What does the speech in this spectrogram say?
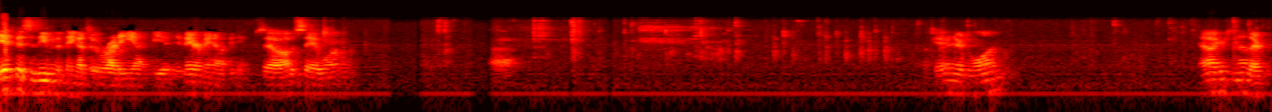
If this is even the thing that's overriding EIP, it, it may or may not be. So I'll just say a one. Uh, okay, and there's one. Now here's another.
